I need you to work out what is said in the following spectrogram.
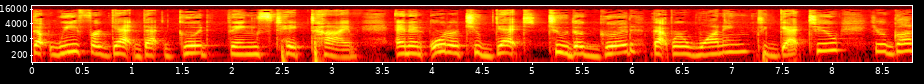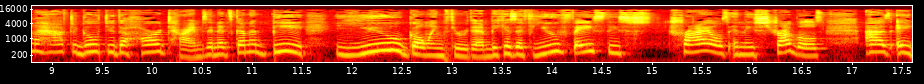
that we forget that good things take time. And in order to get to the good that we're wanting to get to, you're gonna have to go through the hard times. And it's gonna be you going through them because if you face these trials and these struggles as a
